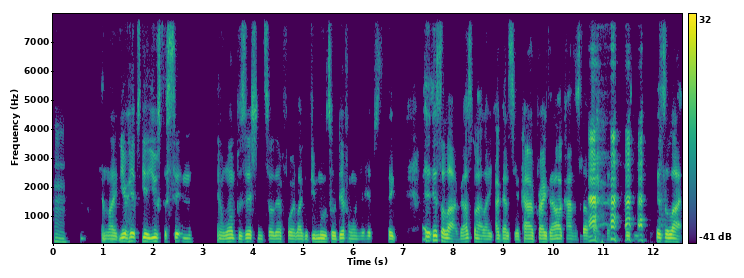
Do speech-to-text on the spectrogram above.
Hmm. And like your hips get used to sitting in one position. So therefore, like if you move to a different one, your hips, they, it's a lot, bro. That's why like I got to see a chiropractor, all kinds of stuff like it's, it's a lot.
